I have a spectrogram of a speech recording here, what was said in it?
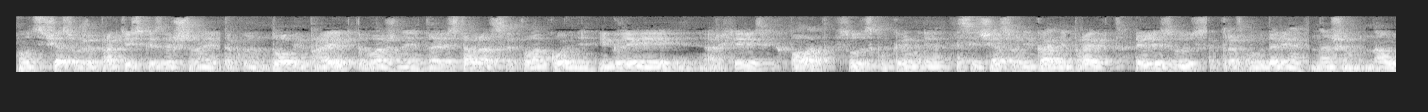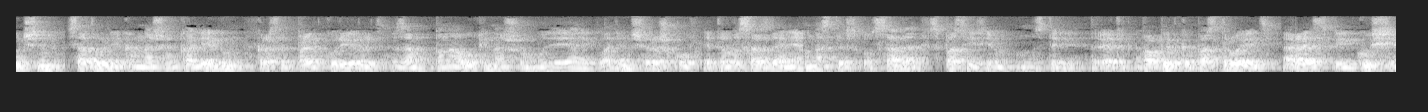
Вот сейчас уже практически завершена такой долгий проект, важный, это реставрация колокольни и галереи архиерейских палат в Суздальском Кремле. Сейчас уникальный проект реализуется как раз благодаря нашим научным сотрудникам, нашим коллегам. Как раз этот проект курирует зам по науке нашего музея Олег Владимирович Рыжков. Это воссоздание монастырского сада в Спас-Ефимов монастыре. Это попытка построить райские кущи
